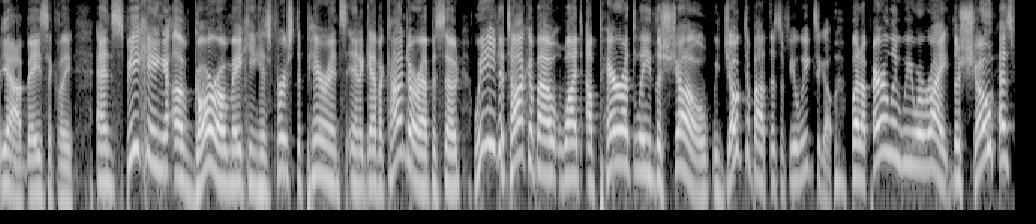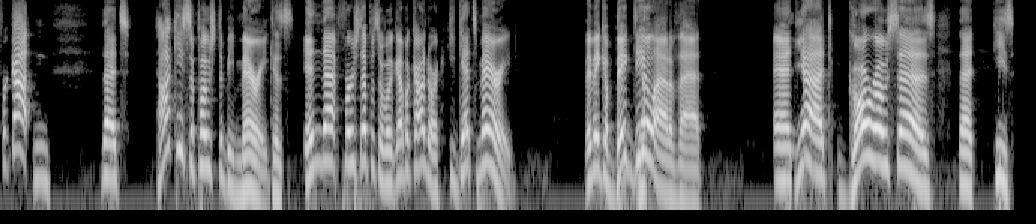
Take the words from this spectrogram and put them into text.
yeah, basically. And speaking of Goro making his first appearance in a Gaba Condor episode, we need to talk about what apparently the show, we joked about this a few weeks ago, but apparently we were right. The show has forgotten that Taki's supposed to be married because in that first episode with Gaba Condor, he gets married. They make a big deal out of that. And yet, Goro says that he's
